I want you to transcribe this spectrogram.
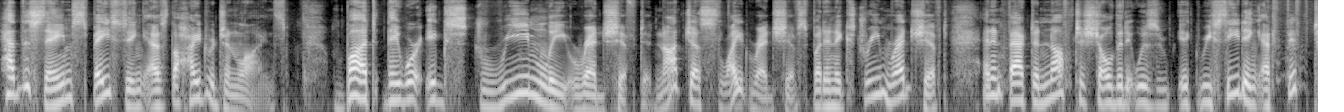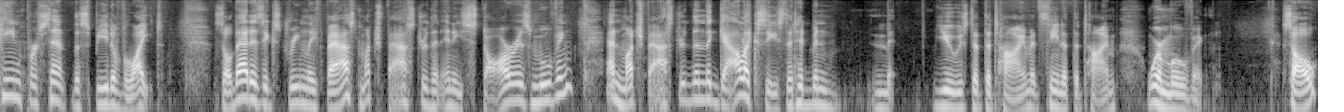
had the same spacing as the hydrogen lines. But they were extremely redshifted, not just slight redshifts, but an extreme redshift. And in fact, enough to show that it was receding at 15% the speed of light. So that is extremely fast, much faster than any star is moving and much faster than the galaxies that had been used at the time it's seen at the time were moving. So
